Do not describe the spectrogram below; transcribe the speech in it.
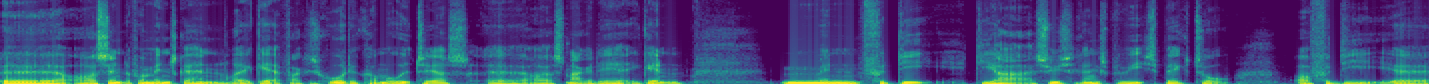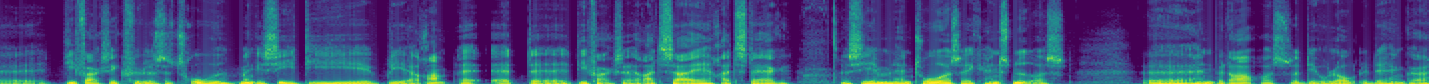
Øh, og Center for Menneskehandel reagerer faktisk hurtigt, kommer ud til os øh, og snakker det her igen. Men fordi de har sygesikringsbevis begge to, og fordi øh, de faktisk ikke føler sig troet. Man kan sige, at de bliver ramt af, at øh, de faktisk er ret seje, ret stærke, og siger, at han tror os ikke, han snyder os, øh, han bedrager os, og det er ulovligt, det han gør.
